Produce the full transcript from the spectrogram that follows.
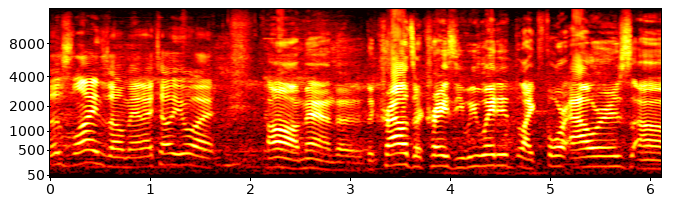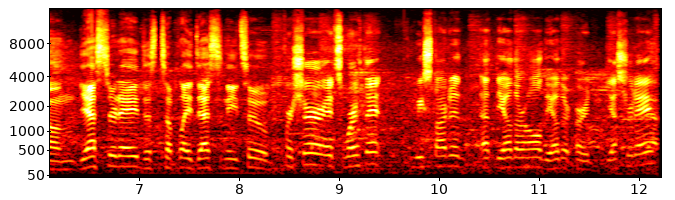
Those lines, though, man, I tell you what. Oh man, the the crowds are crazy. We waited like four hours um, yesterday just to play Destiny 2. For sure, it's worth it. We started at the other hall the other or yesterday.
